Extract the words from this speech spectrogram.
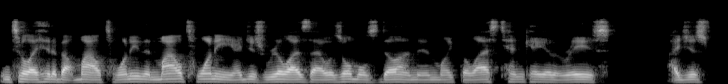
until I hit about mile 20. Then mile 20, I just realized that I was almost done. And like the last 10K of the race, I just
